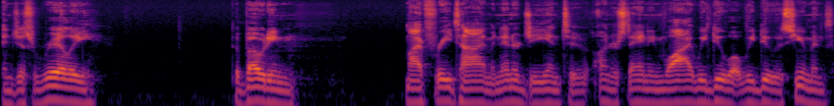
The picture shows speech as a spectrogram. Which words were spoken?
and just really devoting my free time and energy into understanding why we do what we do as humans,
